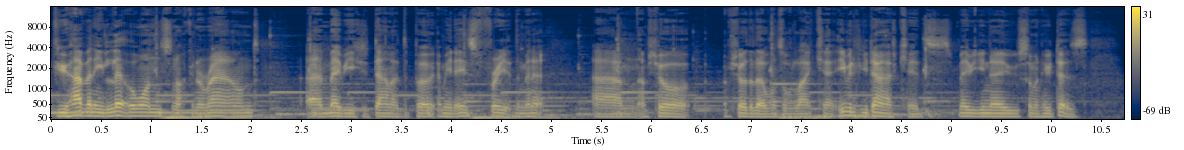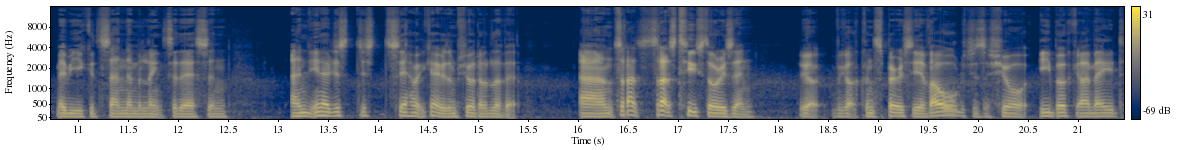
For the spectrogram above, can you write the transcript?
If you have any little ones knocking around, uh, maybe you should download the book. I mean, it is free at the minute. Um, I'm sure. I'm sure the little ones will like it. Even if you don't have kids, maybe you know someone who does. Maybe you could send them a link to this and and you know just just see how it goes. I'm sure they'll love it. Um, so that's so that's two stories in. We got we got Conspiracy of Old, which is a short ebook I made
